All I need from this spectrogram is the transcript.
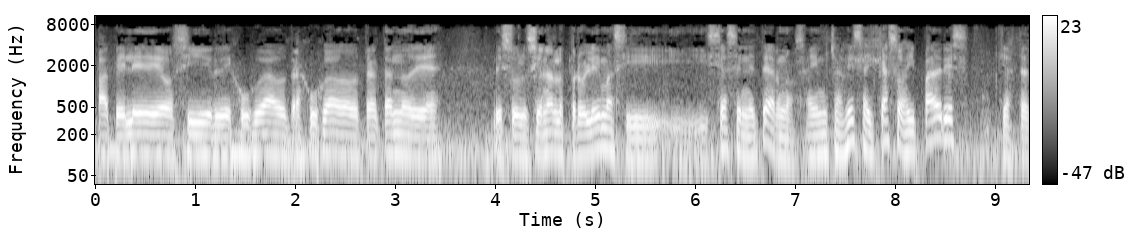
papeleos, ir de juzgado tras juzgado tratando de, de solucionar los problemas y, se hacen eternos. Hay muchas veces, hay casos, hay padres que hasta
